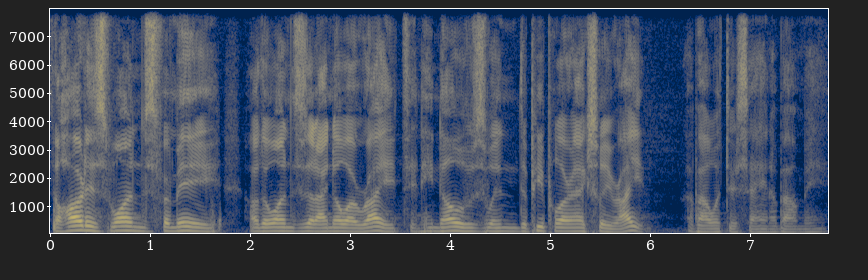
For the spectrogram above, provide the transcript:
the hardest ones for me are the ones that I know are right. And He knows when the people are actually right about what they're saying about me.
